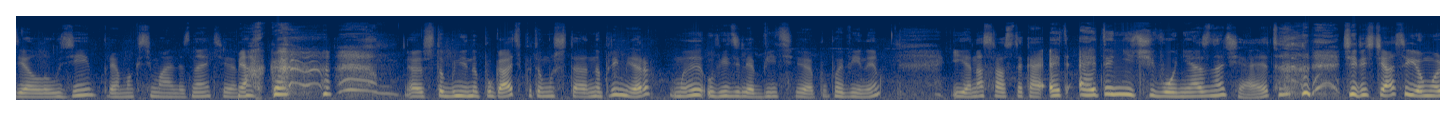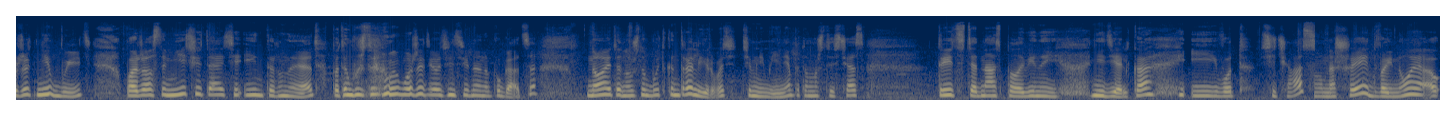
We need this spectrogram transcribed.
делала УЗИ, прям максимально, знаете, мягко, чтобы не напугать, потому что, например, мы увидели обвитие пуповины, и она сразу такая, это, это ничего не означает. Через час ее может не быть. Пожалуйста, не читайте интернет, потому что вы можете очень сильно напугаться. Но это нужно будет контролировать, тем не менее, потому что сейчас 31 с половиной неделька. И вот сейчас на шее двойное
